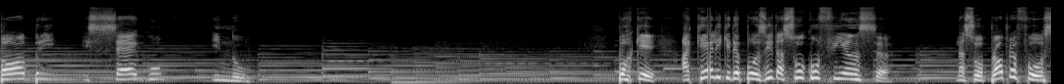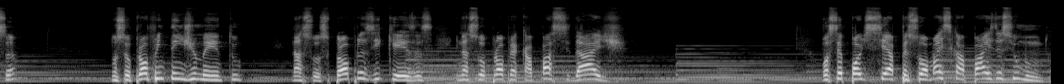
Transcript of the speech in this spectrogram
pobre e cego e nu. Porque aquele que deposita a sua confiança na sua própria força, no seu próprio entendimento, nas suas próprias riquezas e na sua própria capacidade, você pode ser a pessoa mais capaz desse mundo.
